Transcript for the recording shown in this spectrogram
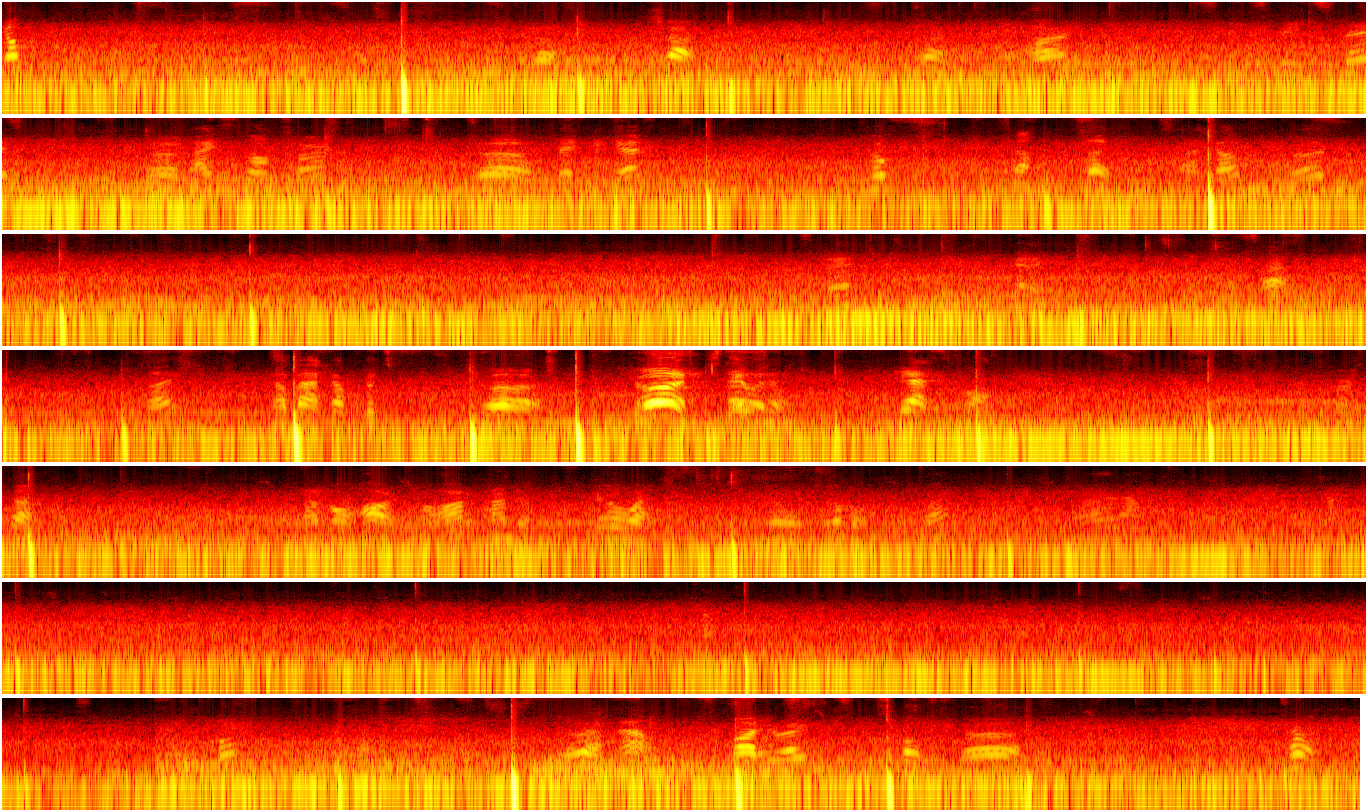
Nope. Chuck. Chuck. Hard. Speed, speed, split. Good. Uh. Nice little turn. Good. Back again. Nope. Stop. Back. Back up. Good. Spin. Hit it. That's half. Nice. Now back up. Good. Good. Good. Stay with it. Yes. Come on. Hard. Go hard. Under. Pirouette. Good. Dribble. Right. Right. Now. Good. Now. Body weight. Good.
